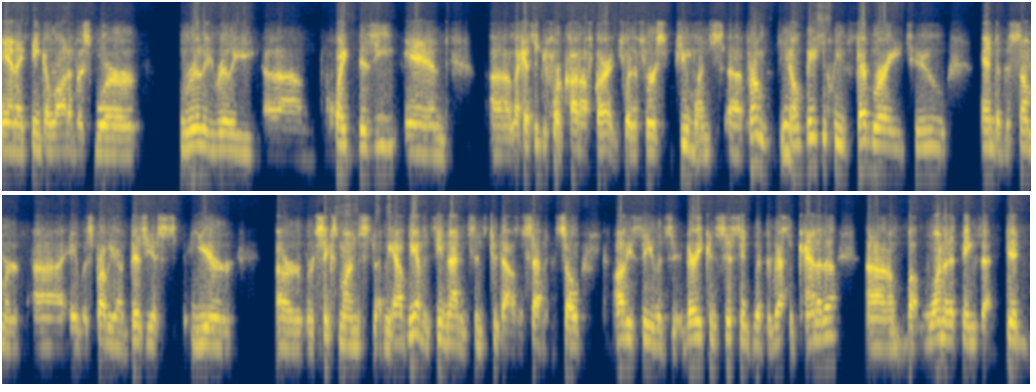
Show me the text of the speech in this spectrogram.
and I think a lot of us were really, really um, quite busy and uh, like I said before, caught off guard for the first few months uh, from you know basically February to end of the summer. Uh, it was probably our busiest year or, or, six months that we have. We haven't seen that in, since 2007. So obviously it was very consistent with the rest of Canada. Um, but one of the things that did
